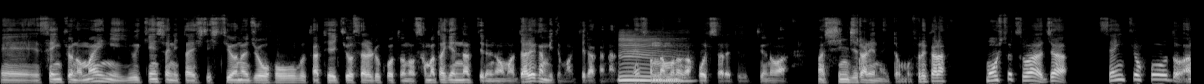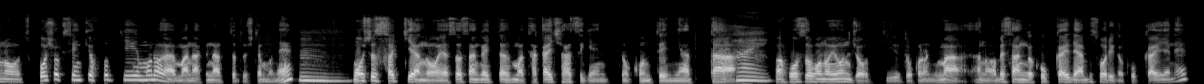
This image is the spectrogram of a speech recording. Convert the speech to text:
えー、選挙の前に有権者に対して必要な情報が提供されることの妨げになっているのは、まあ、誰が見ても明らかなんでね、そんなものが放置されているっていうのは、まあ、信じられないと思う。それから、もう一つは、じゃあ、選挙報道、あの、公職選挙法っていうものが、まあ、なくなったとしてもね、うん、もう一つさっき、あの、安田さんが言った、まあ、高市発言の根底にあった、はい、まあ、放送法の4条っていうところに、まあ、あの、安倍さんが国会で、安倍総理が国会でね、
